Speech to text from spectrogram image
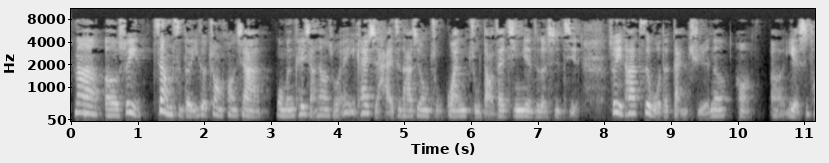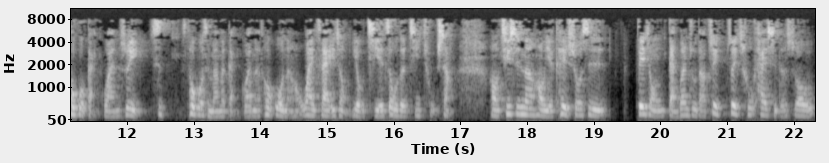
那呃，所以这样子的一个状况下，我们可以想象说，哎，一开始孩子他是用主观主导在经验这个世界，所以他自我的感觉呢，哈呃，也是透过感官，所以是透过什么样的感官呢？透过呢，外在一种有节奏的基础上，好，其实呢，哈，也可以说是。这种感官主导最最初开始的时候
